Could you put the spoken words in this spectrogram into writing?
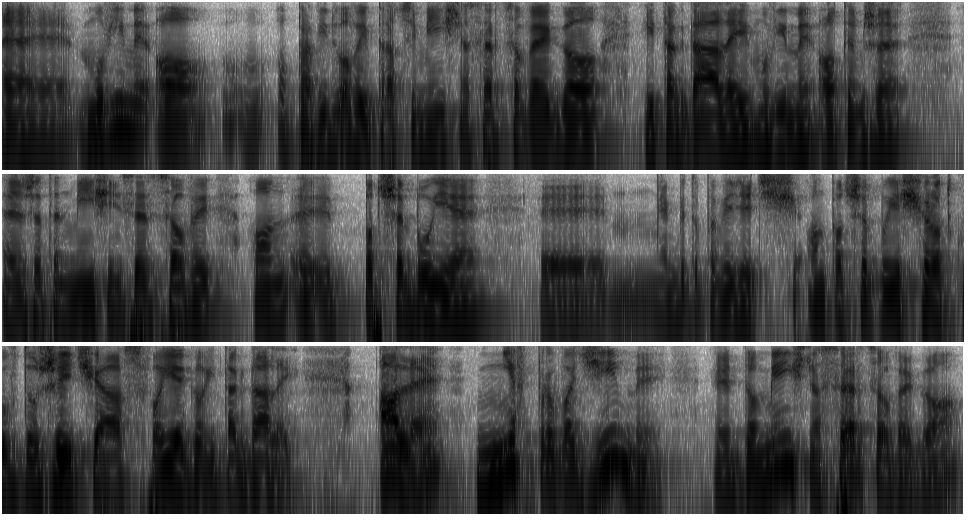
E, mówimy o, o prawidłowej pracy mięśnia sercowego i tak dalej. Mówimy o tym, że, e, że ten mięsień sercowy on e, potrzebuje, jakby to powiedzieć, on potrzebuje środków do życia swojego i tak dalej. Ale nie wprowadzimy do mięśnia sercowego,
